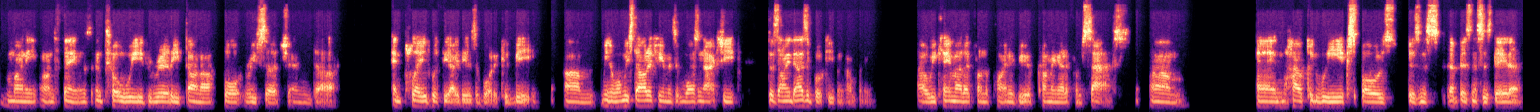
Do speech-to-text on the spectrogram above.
money on things until we'd really done our thought research and uh, and played with the ideas of what it could be. Um, you know, when we started Huumans, it wasn't actually designed as a bookkeeping company. Uh, we came at it from the point of view of coming at it from SaaS. Um, and how could we expose business a business's data?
